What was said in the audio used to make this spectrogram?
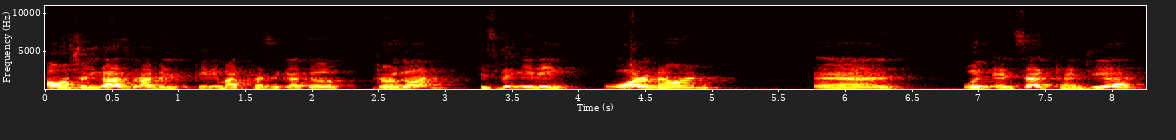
I want to show you guys what I've been feeding my crested gecko, Drogon. He's been eating watermelon and with insect Pangea.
